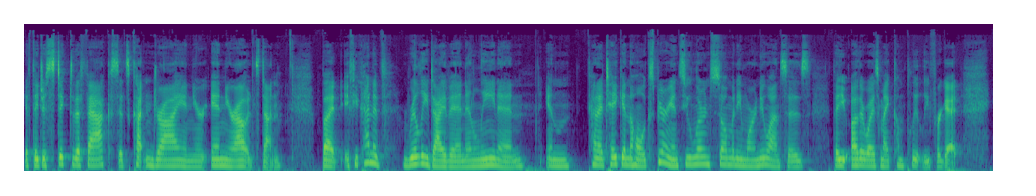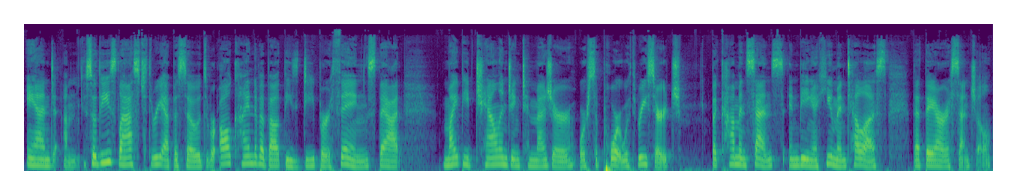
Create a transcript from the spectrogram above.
if they just stick to the facts, it's cut and dry and you're in, you're out, it's done. But if you kind of really dive in and lean in and kind of take in the whole experience, you learn so many more nuances that you otherwise might completely forget. And um, so these last three episodes were all kind of about these deeper things that might be challenging to measure or support with research but common sense and being a human tell us that they are essential.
